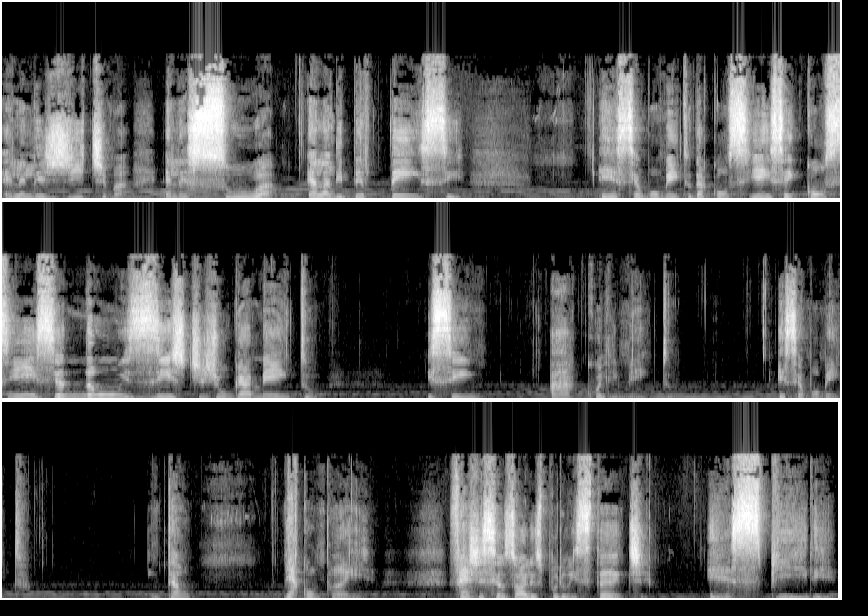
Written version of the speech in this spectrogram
Ela é legítima, ela é sua, ela lhe pertence. Esse é o momento da consciência e consciência não existe julgamento, e sim acolhimento. Esse é o momento. Então, me acompanhe. Feche seus olhos por um instante e respire.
